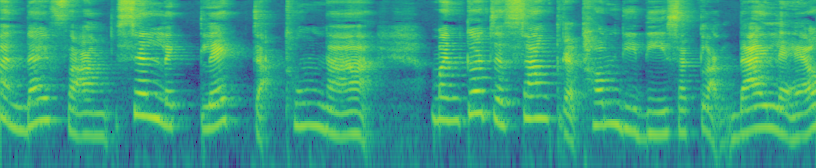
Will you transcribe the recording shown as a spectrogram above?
มันได้ฟางเส้นเล็กๆจากทุ่งนา มันก็จะสร้างกระท่อมดีๆ สักหลังได้แล้ว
